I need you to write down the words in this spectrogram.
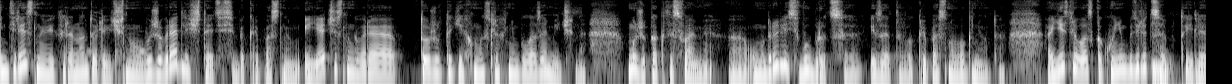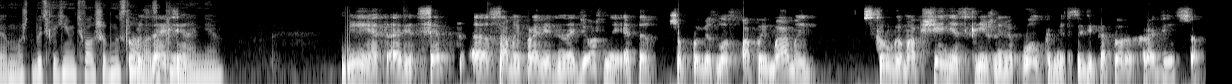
Интересно, Виктор Анатольевич, ну вы же вряд ли считаете себя крепостным. И я, честно говоря, тоже в таких мыслях не была замечена. Мы же как-то с вами э, умудрились выбраться из этого крепостного гнета. А есть ли у вас какой-нибудь рецепт или, может быть, какие-нибудь волшебные слова, знаете, заклинания? Нет, рецепт э, самый проверенный, надежный, это чтобы повезло с папой и мамой, с кругом общения, с книжными полками, среди которых родился.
